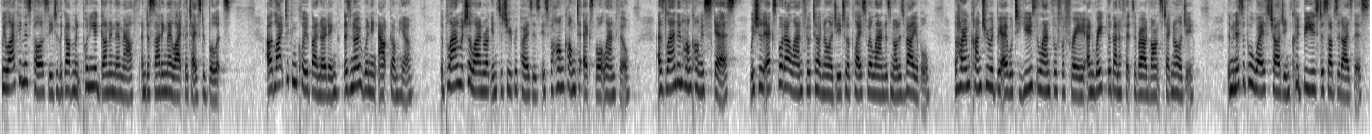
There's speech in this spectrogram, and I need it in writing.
We liken this policy to the government putting a gun in their mouth and deciding they like the taste of bullets. I would like to conclude by noting there's no winning outcome here. The plan which the Lion Rock Institute proposes is for Hong Kong to export landfill. As land in Hong Kong is scarce, we should export our landfill technology to a place where land is not as valuable. The home country would be able to use the landfill for free and reap the benefits of our advanced technology. The municipal waste charging could be used to subsidise this,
